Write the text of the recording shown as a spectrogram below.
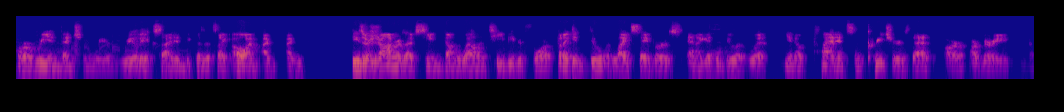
for a reinvention where you're really excited because it's like, oh, I'm, I'm, I'm, these are genres I've seen done well in TV before, but I can do it with lightsabers and I get yeah. to do it with, you know, planets and creatures that are, are very you know,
